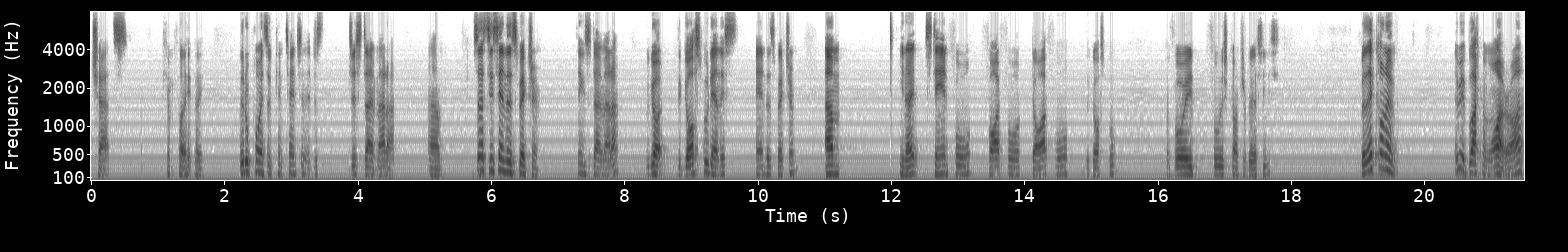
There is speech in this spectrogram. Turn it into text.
chats completely, little points of contention that just just don't matter. Um, so that's this end of the spectrum. Things that don't matter. We've got the gospel down this end of the spectrum. Um, you know, stand for, fight for, die for the gospel. Avoid foolish controversies. But they're kind of they're a bit black and white, right?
